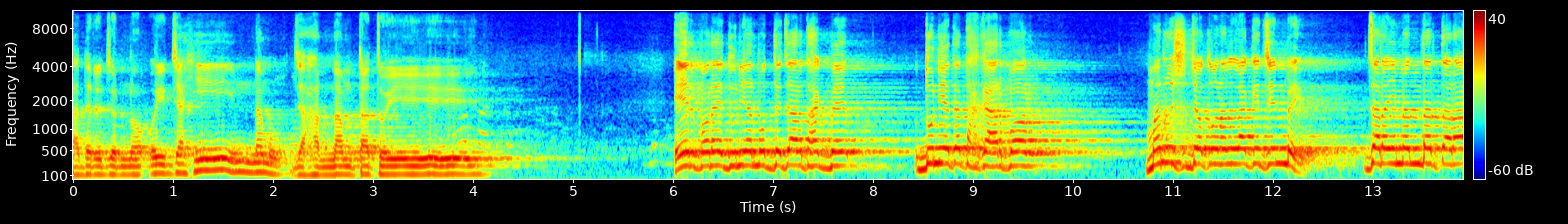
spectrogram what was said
তাদের জন্য ওই জাহিম নামক জাহান্নামটা তৈরি। এরপরে দুনিয়ার মধ্যে যারা থাকবে, দুনিয়াতে থাকার পর মানুষ যখন আল্লাহকে চিনবে, যারা ইমানদার তারা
